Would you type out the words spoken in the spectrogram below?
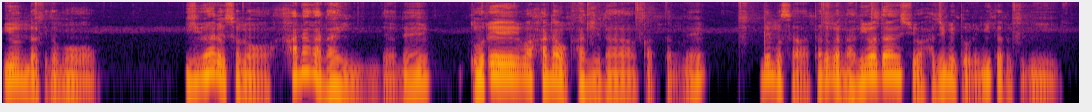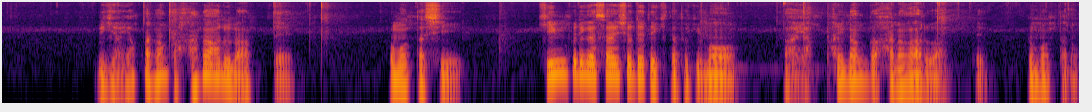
言うんだけども、いわゆるその花がないんだよね。俺は花を感じなかったのね。でもさ、例えば何わ男子を初めて俺見たときに、いや、やっぱなんか花あるなって思ったし、キンプリが最初出てきた時も、あ、やっぱりなんか花があるわって思ったの。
